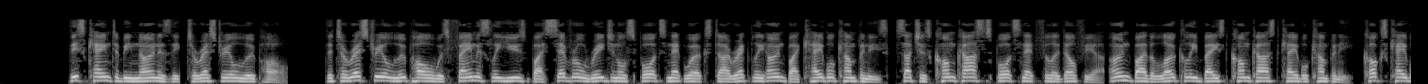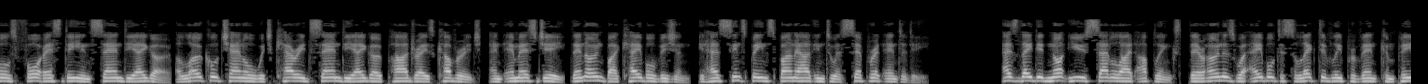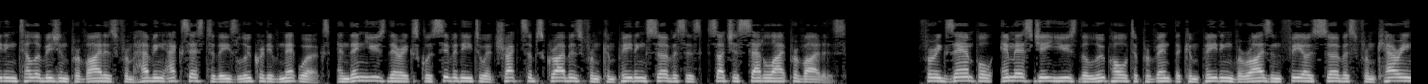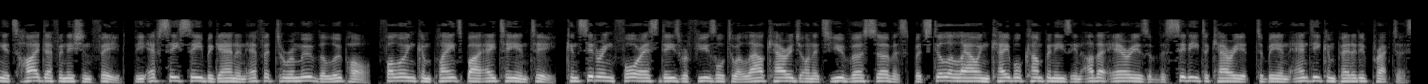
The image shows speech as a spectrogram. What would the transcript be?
This came to be known as the terrestrial loophole. The terrestrial loophole was famously used by several regional sports networks directly owned by cable companies, such as Comcast Sportsnet Philadelphia owned by the locally based Comcast Cable Company, Cox Cable's 4SD in San Diego a local channel which carried San Diego Padres coverage, and MSG then owned by Cablevision. It has since been spun out into a separate entity. As they did not use satellite uplinks, their owners were able to selectively prevent competing television providers from having access to these lucrative networks, and then use their exclusivity to attract subscribers from competing services such as satellite providers. For example, MSG used the loophole to prevent the competing Verizon Fios service from carrying its high-definition feed. The FCC began an effort to remove the loophole, following complaints by AT&T, considering 4SD's refusal to allow carriage on its U-verse service but still allowing cable companies in other areas of the city to carry it to be an anti-competitive practice.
